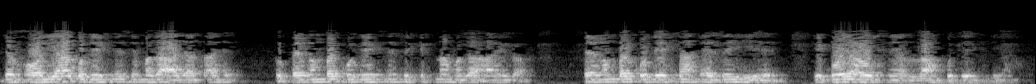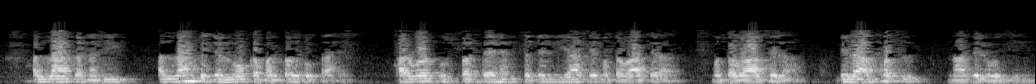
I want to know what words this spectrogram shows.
جب اولیاء کو دیکھنے سے مزہ آ جاتا ہے، تو پیغمبر کو دیکھنے سے کتنا مزہ آئے گا۔ پیغمبر کو دیکھنا ایسے ہی ہے کہ گویا اس نے اللہ کو دیکھ لیا۔ اللہ کا نبی، اللہ کے جلووں کا مرکز ہوتا ہے۔ ہر وقت اس پر بہن تجلیات متواترہ، متواصلہ، بلا فصل نازل ہوتی ہیں۔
